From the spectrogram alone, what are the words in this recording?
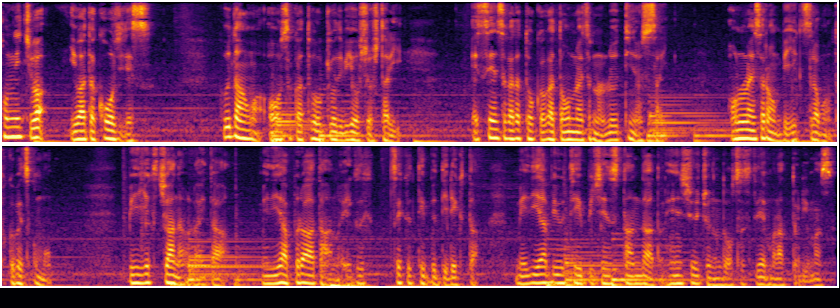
こんにちは岩田浩二です。普段は大阪東京で美容師をしたりエッセンス型特化型オンラインサロンのルーティンの主催。オンラインサロン BX ラボの特別顧問。BX ジャーナルのライターメディアプラーターのエグゼクティブディレクター。メディアビューティービジネススタンダードの編集長などをさせてもらっております。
